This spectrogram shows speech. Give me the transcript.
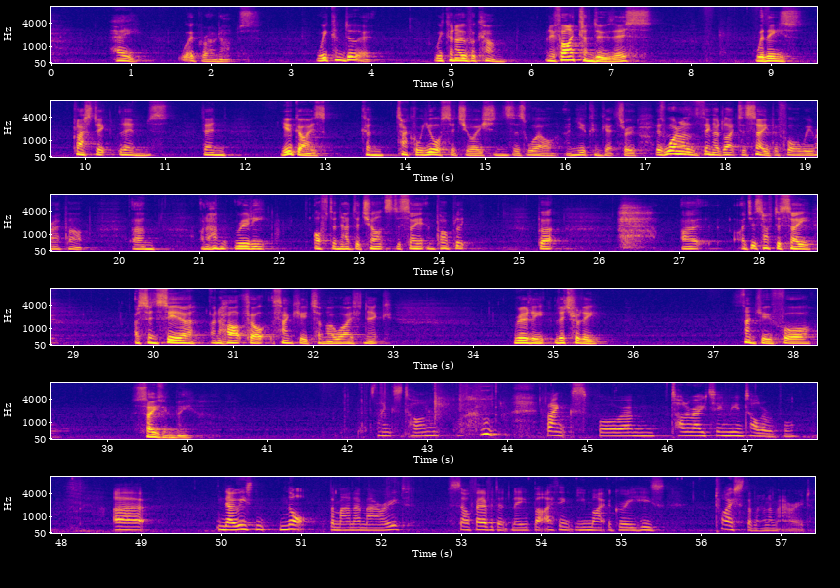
hey, we're grown ups. We can do it, we can overcome. And if I can do this with these plastic limbs, then you guys can tackle your situations as well and you can get through. There's one other thing I'd like to say before we wrap up. Um, and I haven't really often had the chance to say it in public, but I, I just have to say a sincere and heartfelt thank you to my wife, Nic. Really, literally, thank you for saving me. Thanks, Tom. Thanks for um, tolerating the intolerable. Uh, no, he's not the man I married, self evidently, but I think you might agree he's twice the man I married.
